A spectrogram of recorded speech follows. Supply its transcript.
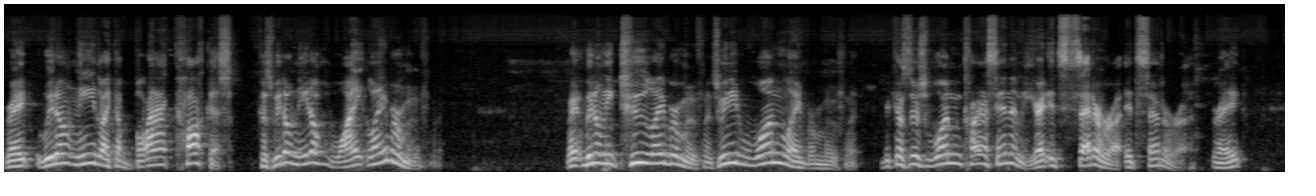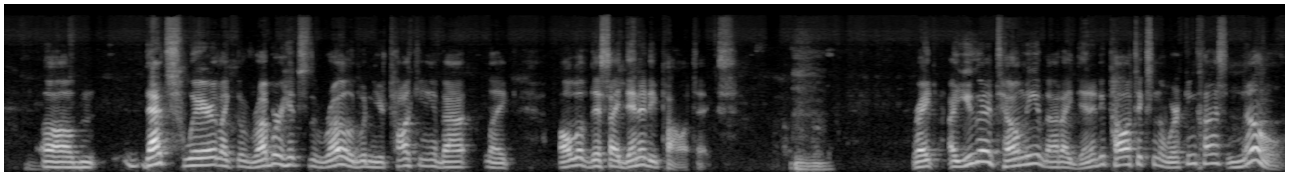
right, we don't need like a black caucus because we don't need a white labor movement. Right? We don't need two labor movements. We need one labor movement because there's one class enemy, right? Et cetera, et cetera, right? Um, that's where like the rubber hits the road when you're talking about like all of this identity politics. Mm-hmm. Right? Are you going to tell me about identity politics in the working class? No.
